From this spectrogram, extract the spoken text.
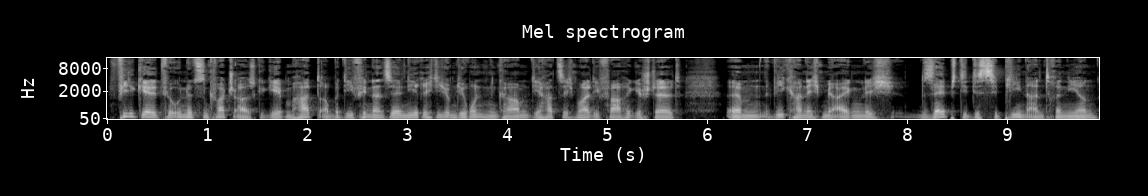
viel Geld für unnützen Quatsch ausgegeben hat, aber die finanziell nie richtig um die Runden kam, die hat sich mal die Frage gestellt, ähm, wie kann ich mir eigentlich selbst die Disziplin antrainieren,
